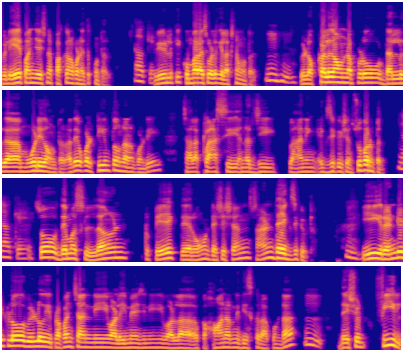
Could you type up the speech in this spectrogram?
వీళ్ళు ఏ పని చేసినా పక్కన ఒకటి ఎత్తుకుంటారు ఓకే. వీళ్ళకి కుంభరాశి వాళ్ళకి ఈ లక్షణం ఉంటుంది. వీళ్ళు ఒక్కళ్ళుగా ఉన్నప్పుడు డల్గా మూడీగా ఉంటారు. అదే ఒక టీమ్తో ఉన్నారనుకోండి చాలా classy energy planning execution super ఉంటుంది so they must learn to take their own decisions and they execute. ఈ రెండిట్లో వీళ్ళు ఈ ప్రపంచాన్ని వాళ్ళ ఇమేజ్ని వాళ్ళ ఒక హానర్ని తీసుకురాకుండా. They should feel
